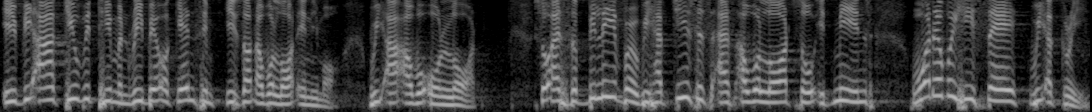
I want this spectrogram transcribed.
If we argue with Him and rebel against Him, He's not our Lord anymore. We are our own Lord. So as a believer, we have Jesus as our Lord. So it means whatever He say, we agree.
